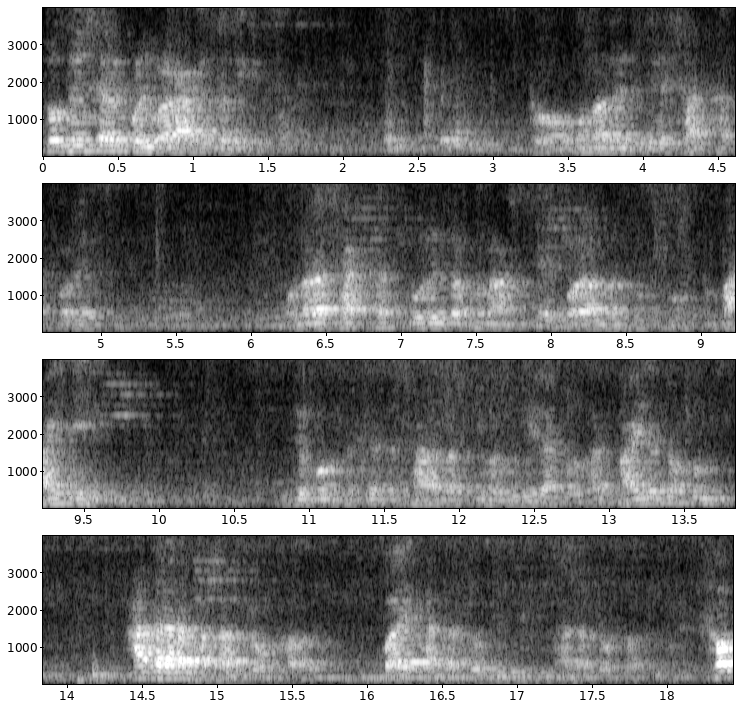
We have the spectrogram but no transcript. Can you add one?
চৌধুরী সাহেবের পরিবার আগে চলে গেছে। তো ওনাদেরকে সাক্ষাৎ করেছি। ওনারা সাক্ষাৎ করে যখন আসছে, পরে আমরা ঢুকবো। বাইরে যে বলতেছে যে সারাটা কীভাবে মিরাকল হয়, বাইরে তখন হাজার হাজার লোক হবে কয়েক হাজার লোক, দুই হাজার লোক হবে সব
